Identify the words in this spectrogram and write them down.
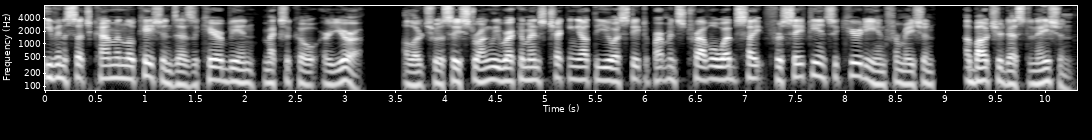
even to such common locations as the Caribbean, Mexico, or Europe, AlertsUSA strongly recommends checking out the U.S. State Department's travel website for safety and security information about your destination.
